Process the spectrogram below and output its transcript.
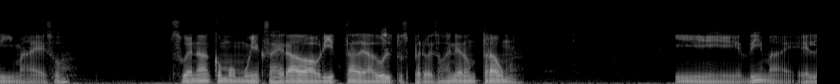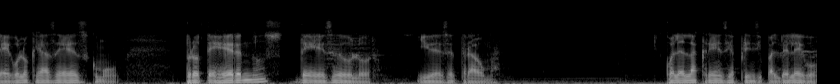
y mae, eso suena como muy exagerado ahorita de adultos, pero eso genera un trauma. Y Dima, el ego lo que hace es como protegernos de ese dolor y de ese trauma. ¿Cuál es la creencia principal del ego?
